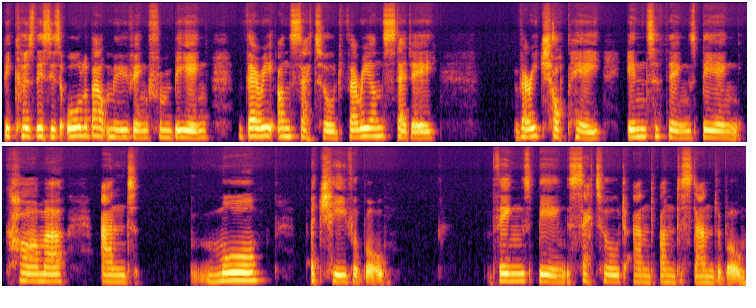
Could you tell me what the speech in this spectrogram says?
Because this is all about moving from being very unsettled, very unsteady, very choppy into things being calmer and more achievable things being settled and understandable.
